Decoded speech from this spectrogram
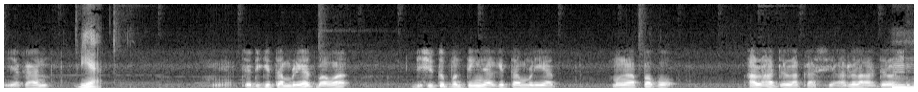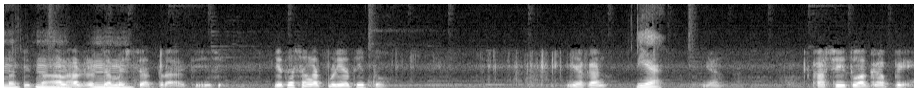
Ya kan? Iya. Ya, jadi kita melihat bahwa di situ pentingnya kita melihat mengapa kok Allah adalah kasih, Allah adalah Mhm, sukacita, mhm, Allah adalah mhm. damai sejahtera. Jadi, Kita sangat melihat itu, iya kan? Iya. Ya. kasih itu agape,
